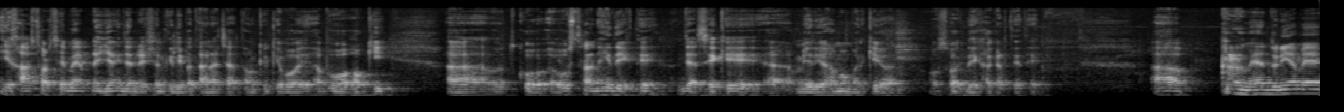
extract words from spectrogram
یہ خاص طور سے میں اپنے ینگ جنریشن کے لیے بتانا چاہتا ہوں کیونکہ وہ اب وہ ہاکی کو اس طرح نہیں دیکھتے جیسے کہ میرے ہم عمر کے اور اس وقت دیکھا کرتے تھے۔ میں دنیا میں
